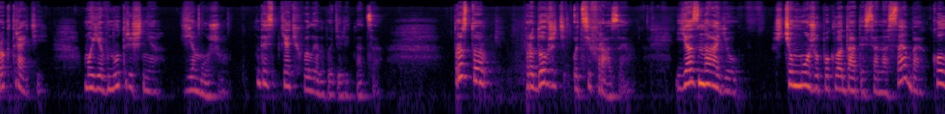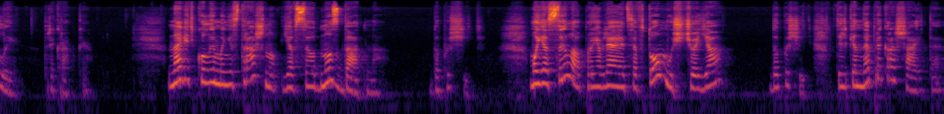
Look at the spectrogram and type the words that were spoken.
Крок третій. Моє внутрішнє я можу. Десь 5 хвилин виділіть на це. Просто продовжіть оці фрази. Я знаю, що можу покладатися на себе, коли три крапки. Навіть коли мені страшно, я все одно здатна. Допишіть. Моя сила проявляється в тому, що я допишіть. Тільки не прикрашайте,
